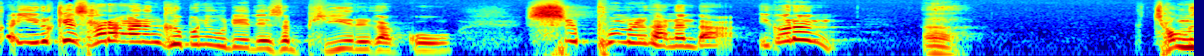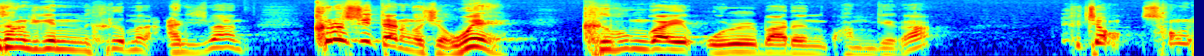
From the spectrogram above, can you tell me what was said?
그러니까 이렇게 사랑하는 그분이 우리에 대해서 비애를 갖고 슬픔을 갖는다. 이거는 어, 정상적인 흐름은 아니지만 그럴 수 있다는 것이죠. 왜? 그분과의 올바른 관계가 그죠? 성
